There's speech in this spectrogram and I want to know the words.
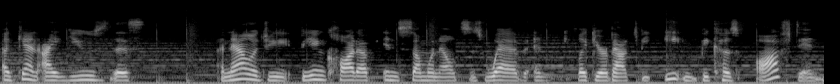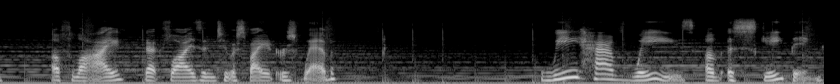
again, I use this analogy, being caught up in someone else's web and like you're about to be eaten because often a fly that flies into a spider's web. We have ways of escaping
